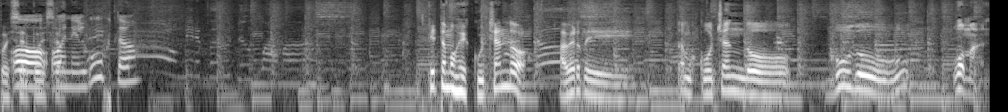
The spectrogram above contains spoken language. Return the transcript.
Puede ser, o, puede o ser. en el gusto. ¿Qué estamos escuchando? A ver de... Estamos escuchando Voodoo Woman.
